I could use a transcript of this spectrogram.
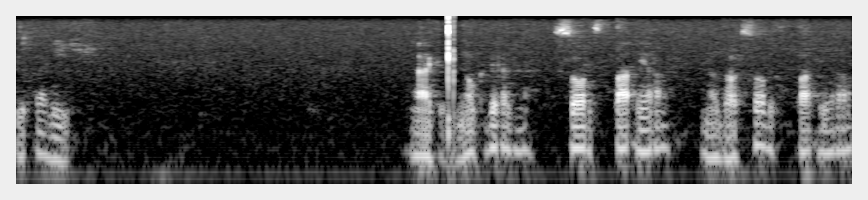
في الخليج هكذا نكبر صورة الطائرة نظهر صورة الطائرة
